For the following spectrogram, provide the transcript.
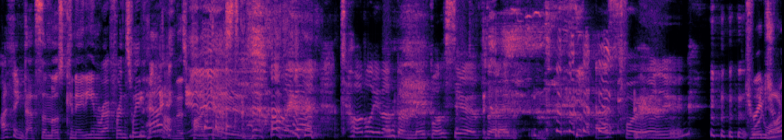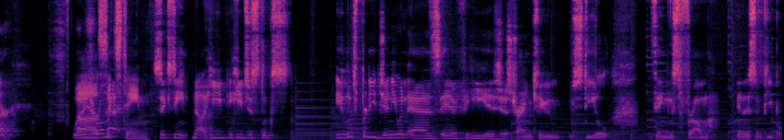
I think that's the most Canadian reference we've had on this It podcast. is. oh my god, totally not the maple syrup that I asked for earlier. Tree water. What is What did you Uh, roll, Matt? 16. 16 no he he just looks he looks pretty genuine as if he is just trying to steal things from innocent people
